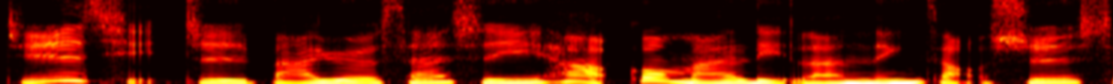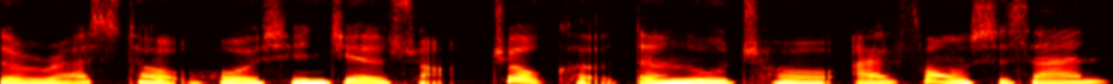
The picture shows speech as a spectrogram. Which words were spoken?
即日起至八月三十一号，购买里兰灵藻虱 （Seresto） 或新界爽，就可登录抽 iPhone 十三。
